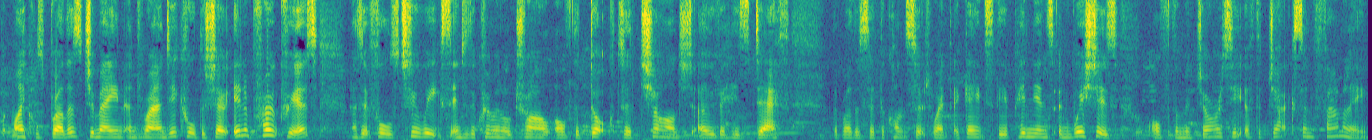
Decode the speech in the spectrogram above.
But Michael's brothers, Jermaine and Randy, called the show inappropriate as it falls two weeks into the criminal trial of the doctor charged over his death. The brothers said the concert went against the opinions and wishes of the majority of the Jackson family.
